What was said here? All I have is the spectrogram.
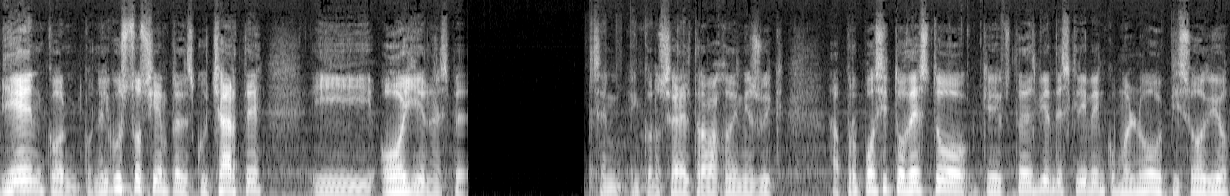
Bien, con, con el gusto siempre de escucharte y hoy en, en, en conocer el trabajo de Newsweek a propósito de esto que ustedes bien describen como el nuevo episodio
